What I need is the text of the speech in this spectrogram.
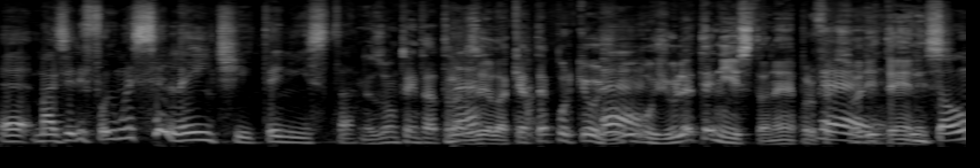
é, mas ele foi um excelente tenista. Nós vamos tentar trazê-lo aqui, até porque o, Ju- É. o Júlio é tenista, né? Professor É, de tênis. Então,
